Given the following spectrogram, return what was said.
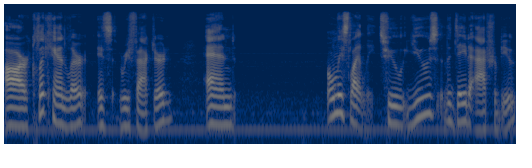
Our click handler is refactored and only slightly to use the data attribute.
